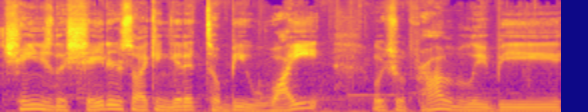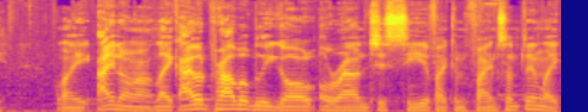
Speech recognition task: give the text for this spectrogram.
change the shader so I can get it to be white, which would probably be like I don't know. Like I would probably go around to see if I can find something like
